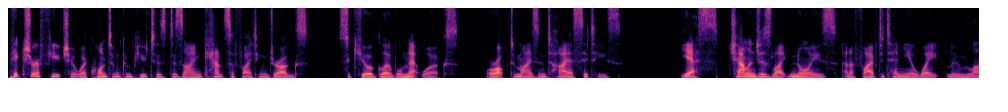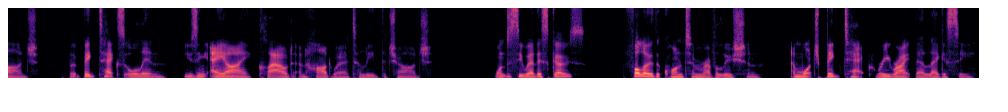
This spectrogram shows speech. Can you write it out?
Picture a future where quantum computers design cancer fighting drugs, secure global networks, or optimize entire cities. Yes, challenges like noise and a 5 to 10 year wait loom large, but big tech's all in, using AI, cloud, and hardware to lead the charge. Want to see where this goes? Follow the quantum revolution and watch big tech rewrite their legacy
